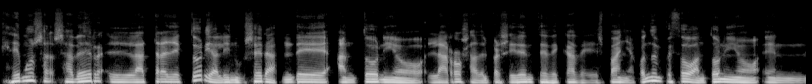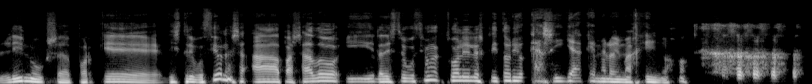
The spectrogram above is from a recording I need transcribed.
queremos saber la trayectoria linuxera de Antonio Antonio La Rosa, del presidente de CADE España. ¿Cuándo empezó Antonio en Linux? ¿Por qué distribuciones ha pasado? Y la distribución actual y el escritorio, casi ya que me lo imagino.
